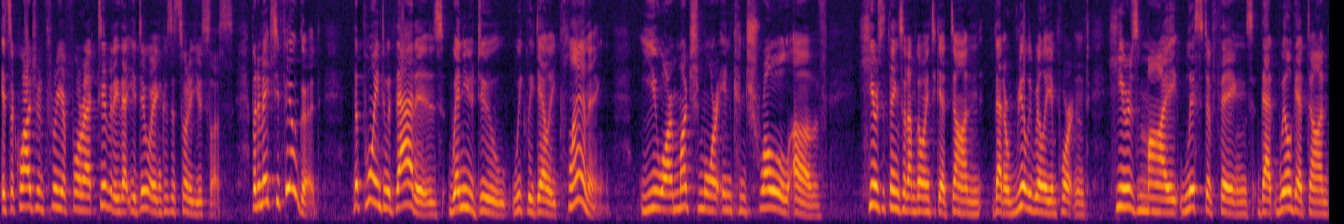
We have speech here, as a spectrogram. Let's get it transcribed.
it's a quadrant three or four activity that you're doing because it's sort of useless. But it makes you feel good. The point with that is when you do weekly daily planning, you are much more in control of here's the things that I'm going to get done that are really, really important. Here's my list of things that will get done.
